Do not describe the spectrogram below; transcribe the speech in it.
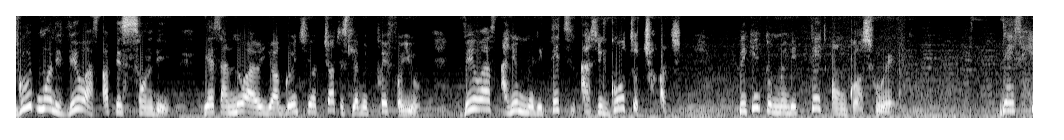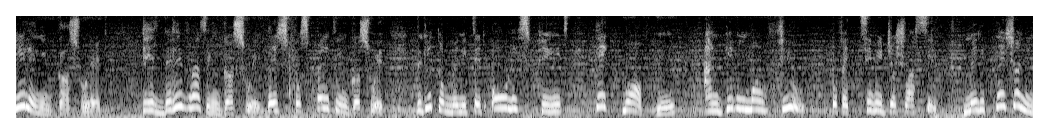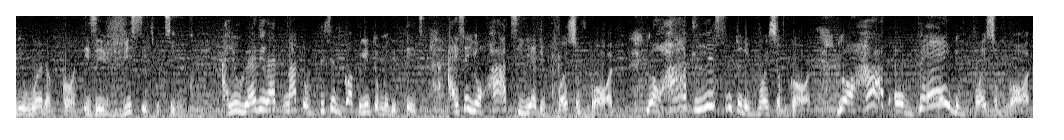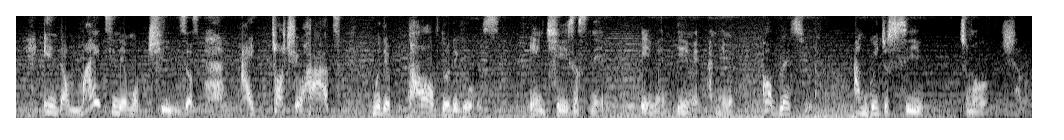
Good morning, viewers. Happy Sunday. Yes, I know you are going to your churches. Let me pray for you. Viewers, are you meditating as you go to church? Begin to meditate on God's word. There is healing in God's word. There is deliverance in God's word. There is prosperity in God's word. Begin to meditate. Holy Spirit, take more of me and give me more of you. TB Joshua said, meditation in the word of God is a visit with him. Are you ready right now to visit God? Begin to meditate. I say your heart hear the voice of God. Your heart listen to the voice of God. Your heart obey the voice of God. In the mighty name of Jesus, I touch your heart with the power of the Holy Ghost. In Jesus' name, amen, amen, and amen. God bless you. I'm going to see you tomorrow. Shalom.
